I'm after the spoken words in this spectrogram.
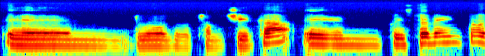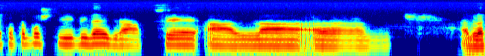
eh, due, due, insomma, circa. E, ehm, questo evento è stato possibile grazie alla, eh, alla,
